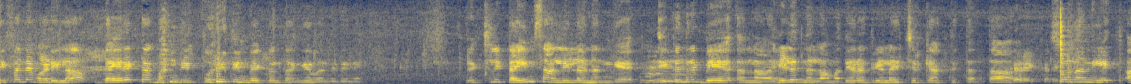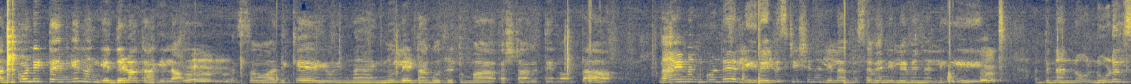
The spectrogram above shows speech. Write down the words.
ಟಿಫನ್ನೇ ಮಾಡಿಲ್ಲ. ಡೈರೆಕ್ಟಾಗಿ ಬಂದು ಇಲ್ಲಿ ಪೂರಿ ತಿನ್ಬೇಕು ಅಂತ ಹಂಗೆ ಬಂದಿದ್ದೀನಿ. ಆಕ್ಚುಲಿ ಟೈಮ್ ಸಾಲಿಲ್ಲ ನನಗೆ. ಯಾಕಂದ್ರೆ ಬೇ ಅಲ್ಲ ಹೇಳಿದ್ನಲ್ಲ ಮಧ್ಯರಾತ್ರಿ ಎಲ್ಲ ಎಚ್ಚರಿಕೆ ಆಗ್ತಿತ್ತಂತ. ಸೊ ನಾನು ಅನ್ಕೊಂಡಿದ್ದ ಟೈಮ್ಗೆ ನಂಗೆ ಎದ್ದೇಳಕ್ ಆಗಿಲ್ಲ ಸೊ ಅದಕ್ಕೆ ಇನ್ನ ಇನ್ನೂ ಲೇಟ್ ಆಗೋದ್ರೆ ತುಂಬಾ ಕಷ್ಟ ಆಗುತ್ತೇನೋ ಅಂತ ನಾನೇನ್ ಅನ್ಕೊಂಡೆ ಅಲ್ಲಿ ರೈಲ್ವೆ ಸ್ಟೇಷನ್ ಅಲ್ಲಿ ಎಲ್ಲಾದ್ರೂ ಸೆವೆನ್ ಇಲೆವೆನ್ ಅಲ್ಲಿ ಅದು ನಾನು ನೂಡಲ್ಸ್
